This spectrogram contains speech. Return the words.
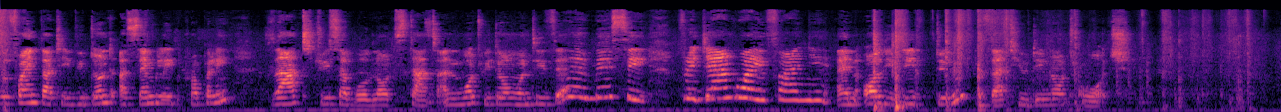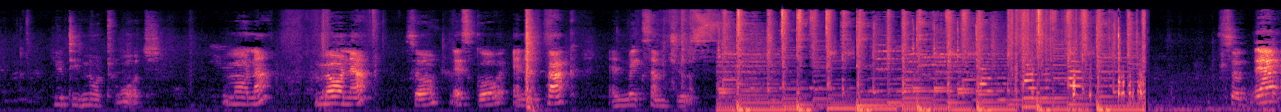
You'll find that if you don't assemble it properly that juicer will not start. And what we don't want is hey Missy fridge yangu haifanyi and all you did do is that you did not watch you did not watch. Mona Mona. So let's go and unpack and make some juice. So there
